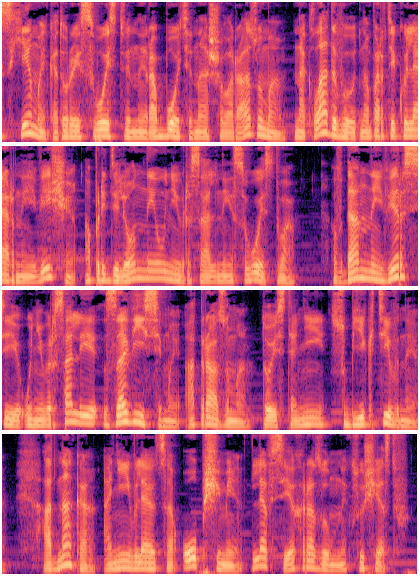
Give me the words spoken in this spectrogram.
схемы, которые свойственны работе нашего разума, накладывают на партикулярные вещи определенные универсальные свойства. В данной версии универсалии зависимы от разума, то есть они субъективны, однако они являются общими для всех разумных существ –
